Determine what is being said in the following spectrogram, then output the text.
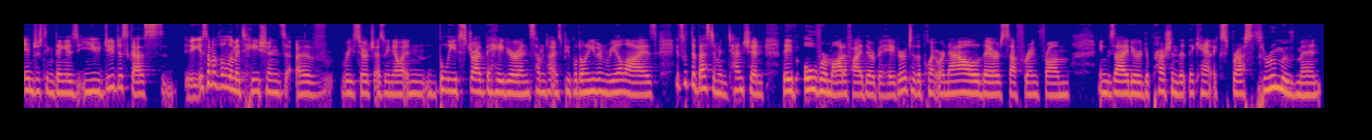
interesting thing is you do discuss eh, some of the limitations of research as we know it and beliefs drive behavior and sometimes people don't even realize it's with the best of intention. They've over modified their behavior to the point where now they're suffering from anxiety or depression that they can't express through movement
